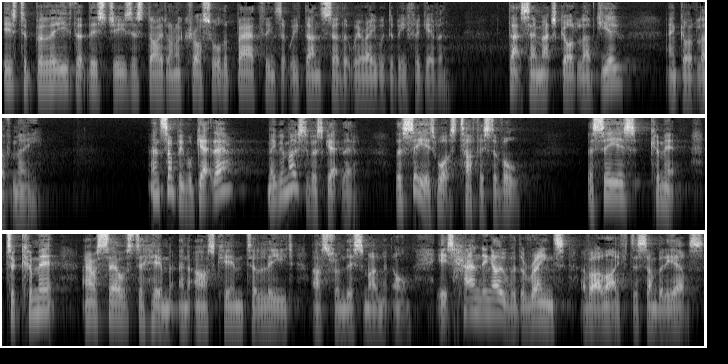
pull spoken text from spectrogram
is to believe that this Jesus died on a cross for all the bad things that we've done so that we're able to be forgiven. That's how much God loved you and God loved me. And some people get there. Maybe most of us get there. The C is what's toughest of all. The C is commit. To commit ourselves to Him and ask Him to lead us from this moment on. It's handing over the reins of our life to somebody else.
